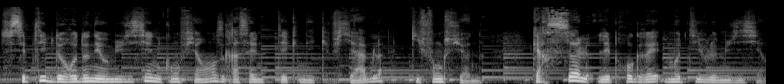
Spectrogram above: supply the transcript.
susceptible de redonner aux musiciens une confiance grâce à une technique fiable qui fonctionne, car seuls les progrès motivent le musicien.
